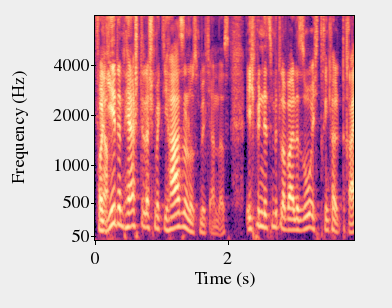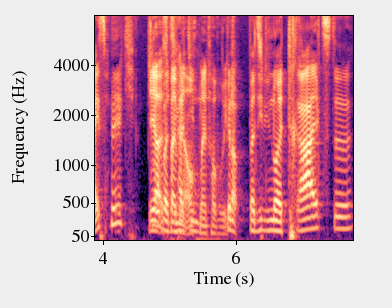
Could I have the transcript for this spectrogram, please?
Von Ja. jedem Hersteller schmeckt die Haselnussmilch anders. Ich bin jetzt mittlerweile so, ich trinke halt Reismilch. Ja, so, ist bei sie mir halt auch die, mein Favorit. Genau, weil sie die neutralste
